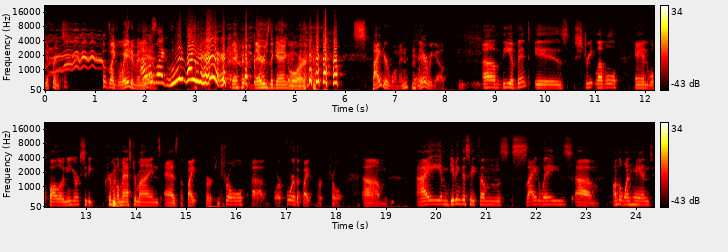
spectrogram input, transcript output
Different. I was like, wait a minute. I was like, who invited her? There- there's the gang war. Spider Woman. There we go. Um, the event is street level and will follow New York City criminal masterminds as the fight for control, um, or for the fight for control. Um, I am giving this a thumbs sideways. Um, on the one hand,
